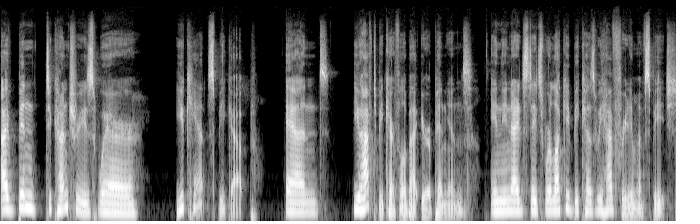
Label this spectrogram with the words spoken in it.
I've been to countries where you can't speak up and you have to be careful about your opinions. In the United States, we're lucky because we have freedom of speech.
